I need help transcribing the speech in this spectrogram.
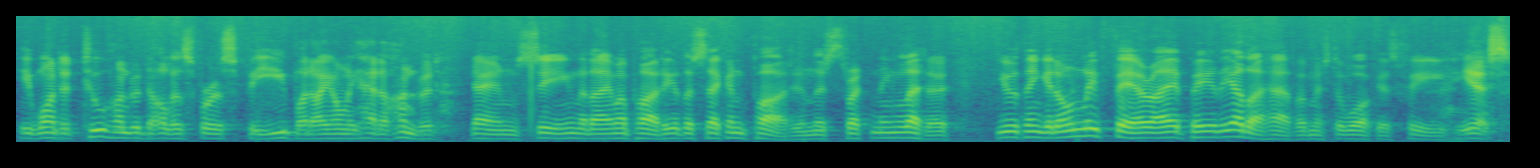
He wanted $200 for his fee, but I only had a 100 And seeing that I'm a party of the second part in this threatening letter, you think it only fair I pay the other half of Mr. Walker's fee. Yes,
